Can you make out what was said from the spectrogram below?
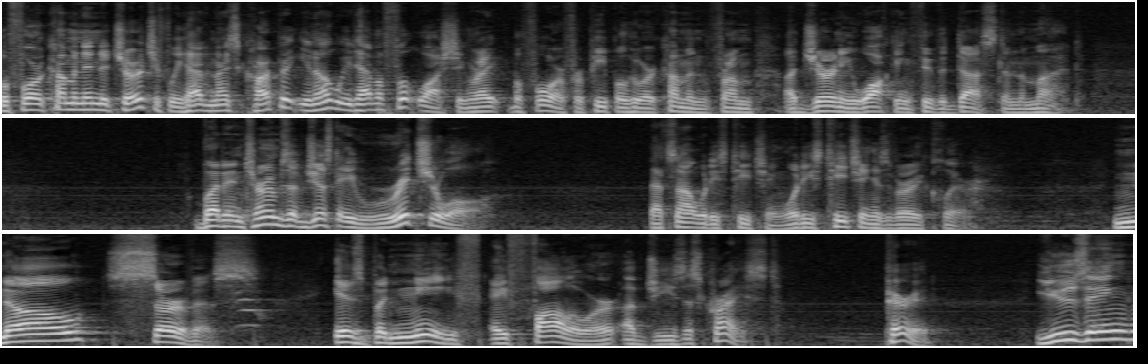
before coming into church, if we had a nice carpet, you know, we'd have a foot washing right before for people who are coming from a journey walking through the dust and the mud. But in terms of just a ritual, that's not what he's teaching. What he's teaching is very clear. No service is beneath a follower of Jesus Christ. Period. Using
